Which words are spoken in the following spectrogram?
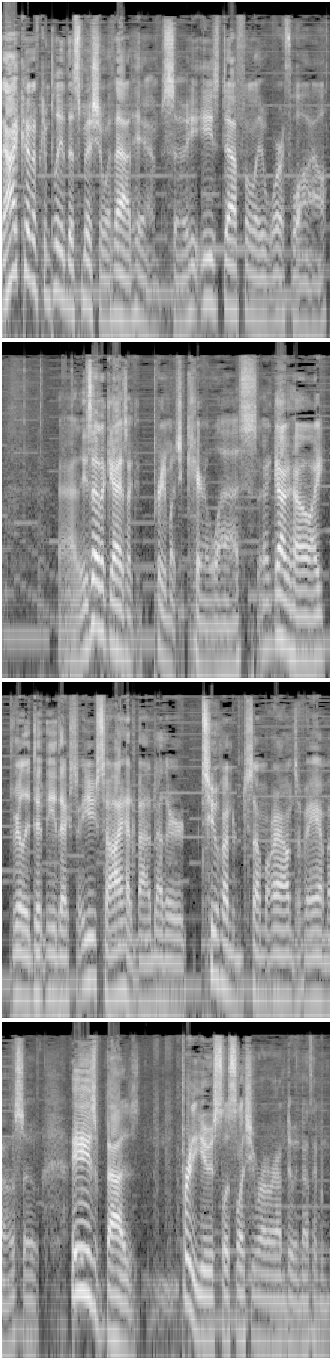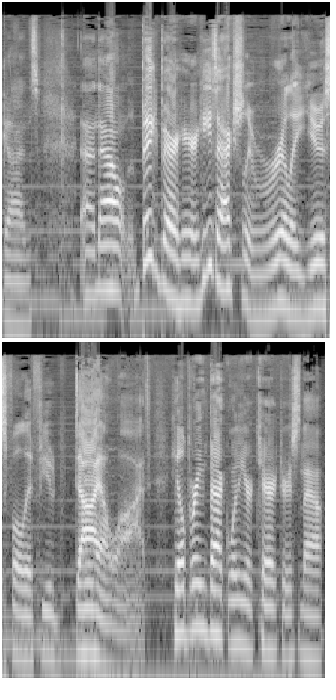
now, I couldn't have completed this mission without him, so he, he's definitely worthwhile. Uh, these other guys I could pretty much care less. Uh, Gung Ho, I really didn't need extra use, so I had about another 200 some rounds of ammo, so he's about as pretty useless unless you run around doing nothing with guns. Uh, now, Big Bear here, he's actually really useful if you die a lot. He'll bring back one of your characters now.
